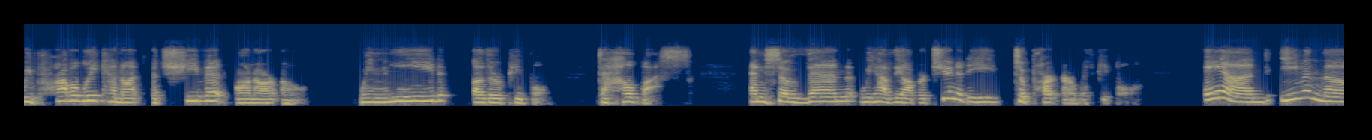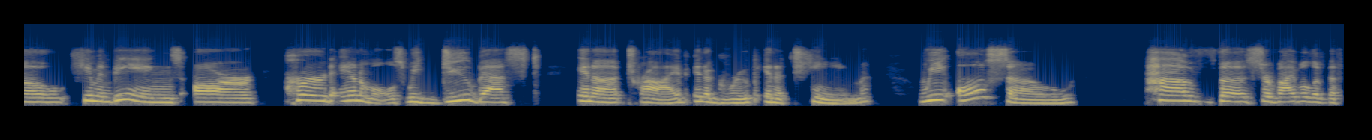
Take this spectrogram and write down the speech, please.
we probably cannot achieve it on our own. We need other people to help us. And so then we have the opportunity to partner with people. And even though human beings are herd animals, we do best in a tribe, in a group, in a team we also have the survival of the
